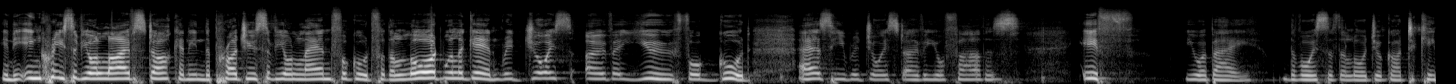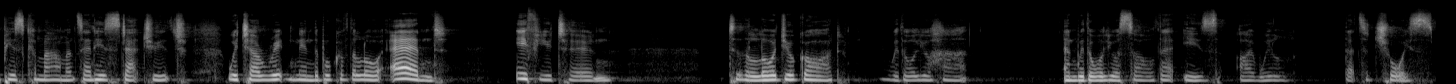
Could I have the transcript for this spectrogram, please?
in the increase of your livestock, and in the produce of your land for good. For the Lord will again rejoice over you for good, as he rejoiced over your fathers, if you obey the voice of the Lord your God to keep his commandments and his statutes, which are written in the book of the law. And if you turn to the Lord your God with all your heart and with all your soul, that is, I will. That's a choice.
